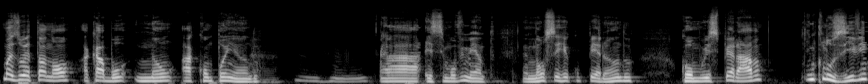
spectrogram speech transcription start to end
mas o etanol acabou não acompanhando uhum. ah, esse movimento, né? não se recuperando como esperava, inclusive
